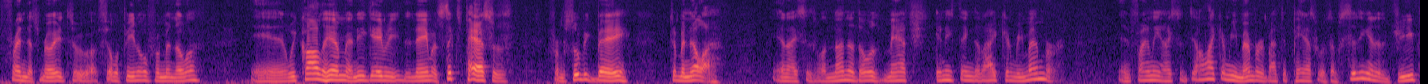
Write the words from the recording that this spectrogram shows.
friend that's married to a Filipino from Manila. And we called him, and he gave me the name of six passes from Subic Bay to Manila. And I said, well, none of those match anything that I can remember. And finally, I said, all I can remember about the pass was I'm sitting in a Jeep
